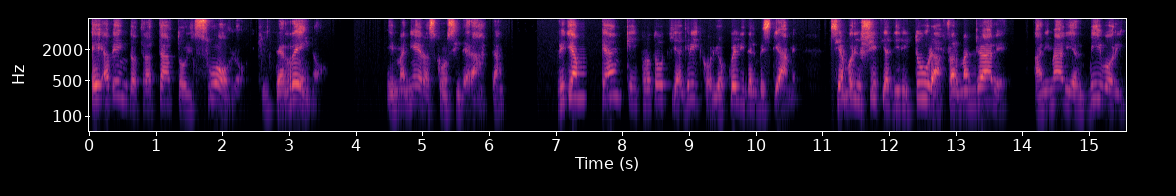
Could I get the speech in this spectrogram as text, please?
e avendo trattato il suolo, il terreno, in maniera sconsiderata, vediamo anche i prodotti agricoli o quelli del bestiame siamo riusciti addirittura a far mangiare animali erbivori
